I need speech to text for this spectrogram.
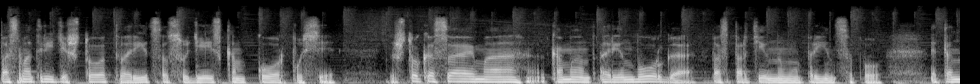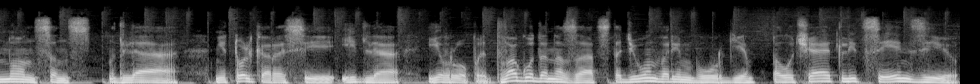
Посмотрите, что творится в судейском корпусе. Что касаемо команд Оренбурга по спортивному принципу, это нонсенс для не только России и для Европы. Два года назад стадион в Оренбурге получает лицензию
